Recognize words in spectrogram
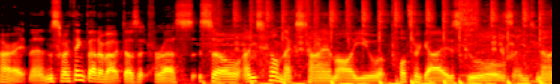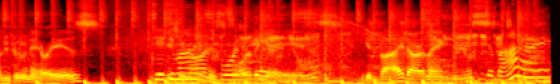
All right, then. So I think that about does it for us. So until next time, all you poltergeist, ghouls, and non-boonaries, digimon, is for the gays. Goodbye, darlings. goodbye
